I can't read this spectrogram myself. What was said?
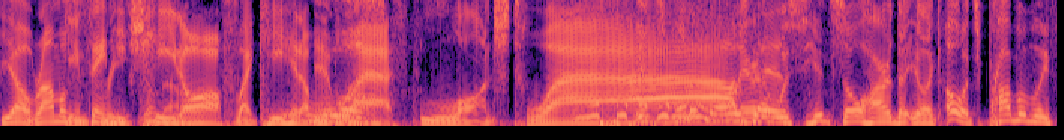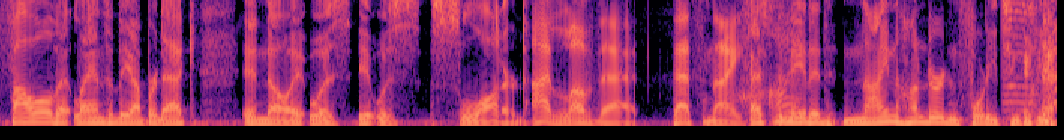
Yo, Ramos Game is saying three he showdown. teed off like he hit a It blast. launched. Wow. It's one of those There that was hit so hard that you're like, oh, it's probably foul that lands in the upper deck, and no, it was it was slaughtered. I love that. That's nice. Estimated 942 feet.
